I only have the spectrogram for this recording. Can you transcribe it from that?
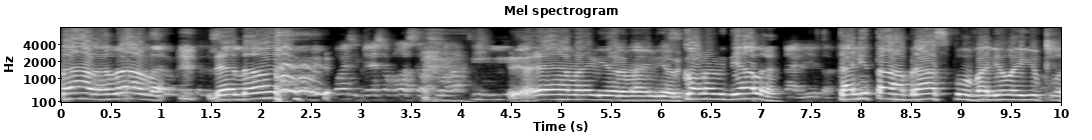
brava, é brava. Não é não? O podcast falou assim, firme. É, maneiro, maneiro. Qual o nome dela? Thalita, tá. Thalita, um abraço, pô. Valeu aí, pô.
